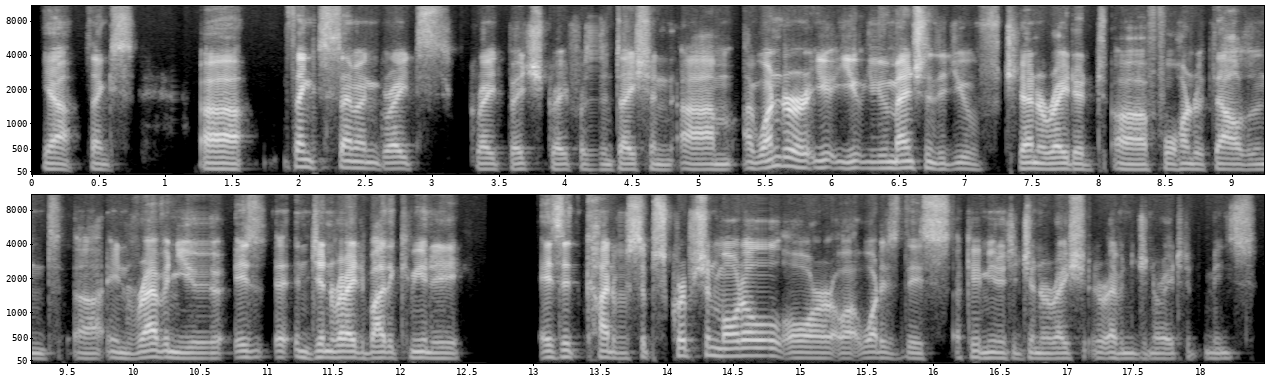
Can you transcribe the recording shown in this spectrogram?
Yeah, thanks. Uh, thanks, Simon. Great, great pitch, great presentation. Um, I wonder, you, you you mentioned that you've generated uh, four hundred thousand uh, in revenue is uh, generated by the community. Is it kind of a subscription model, or, or what is this a community generation revenue generated means?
